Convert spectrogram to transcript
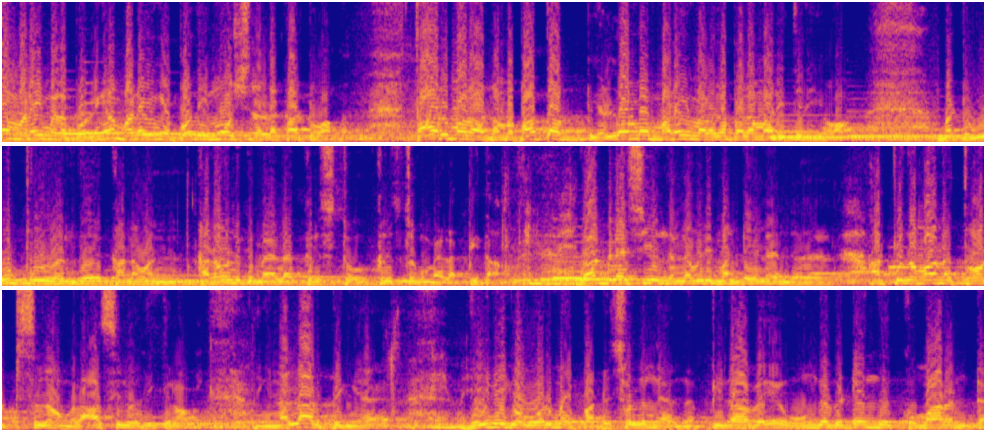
ஏன் மனைவி மேல போடுவீங்கன்னா மனைவிங்க எப்போதும் இமோஷனல்ல காட்டுவாங்க. தாறுமாறா நம்ம பார்த்தா எல்லாமே மனைவி மேலதான் பல மாதிரி தெரியும். பட் ஊற்று வந்து கணவன் கணவனுக்கு மேல கிறிஸ்து கிறிஸ்துக்கு மேல பிதா. God bless you இந்த லவ்லி மண்டேல இந்த அற்புதமான தாட்ஸ்ல உங்களை ஆசீர்வதிக்கிறோம். நீங்க நல்லா இருப்பீங்க. தெய்வீக ஒருமைப்பாட்டு சொல்லுங்க. பிதாவே உங்ககிட்ட இருந்து குமாரன்ட்ட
